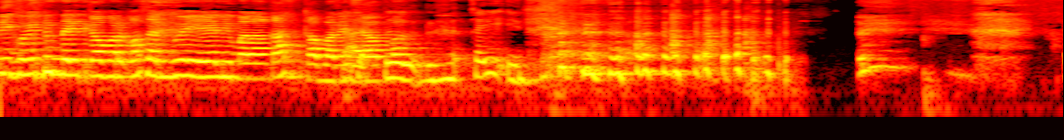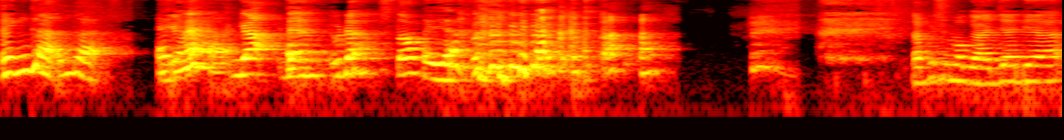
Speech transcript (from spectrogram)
Nih gue hitung dari kamar kosan gue ya lima langkah kamarnya siapa? satu dua kayak ini. Eh enggak enggak. Eh Enggak, enggak. enggak, dan udah stop. iya Tapi semoga aja dia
